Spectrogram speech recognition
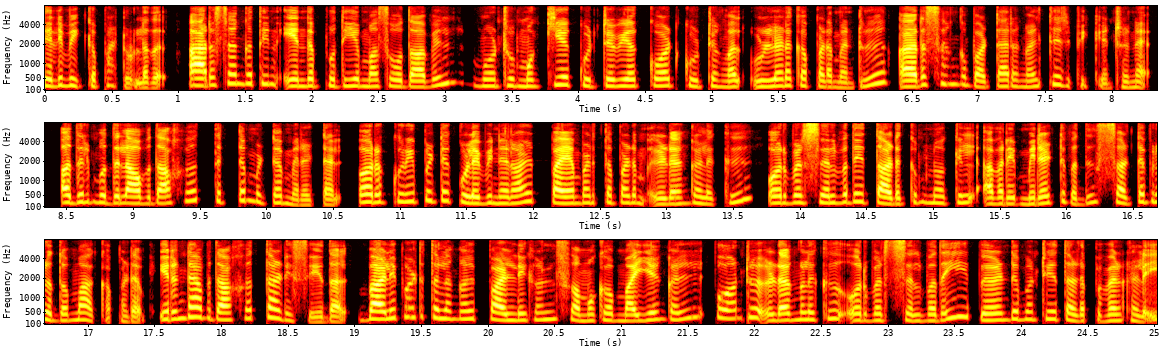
தெரிவிக்கப்பட்டுள்ளது. அரசாங்கத்தின் இந்த புதிய மசோதாவில் மூன்று முக்கிய குற்றவியல் கோட் குற்றங்கள் உள்ளடக்கப்படும் என்று அரசாங்க வட்டாரங்கள் தெரிவிக்கின்றன. அதில் முதலாவது முதலாவதாக திட்டமிட்ட மிரட்டல். ஒரு குறிப்பிட்ட குழுவினரால் பயன்படுத்தப்படும் இடங்களுக்கு ஒருவர் செல்வதை தடுக்கும் நோக்கில் அவரை மிரட்டுவது சட்டவிரோதமாக்கப்படும். இரண்டாவதாக தடை செய்தல். வழிபாட்டு தலங்கள் பள்ளிகள் சமூக மையங்கள் போன்ற இடங்களுக்கு ஒருவர் செல்வதை வேண்டுமென்றே தடுப்பவர்களை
